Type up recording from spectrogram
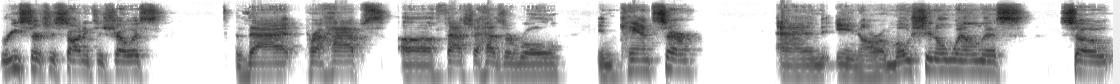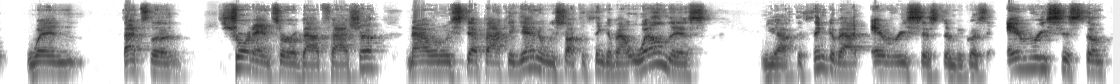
Research is starting to show us that perhaps uh, fascia has a role in cancer, and in our emotional wellness. So, when that's the short answer about fascia. Now, when we step back again and we start to think about wellness, you have to think about every system because every system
